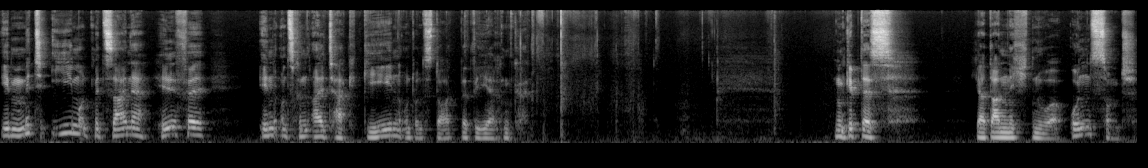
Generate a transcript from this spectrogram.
eben mit ihm und mit seiner Hilfe in unseren Alltag gehen und uns dort bewähren können. Nun gibt es ja dann nicht nur uns und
